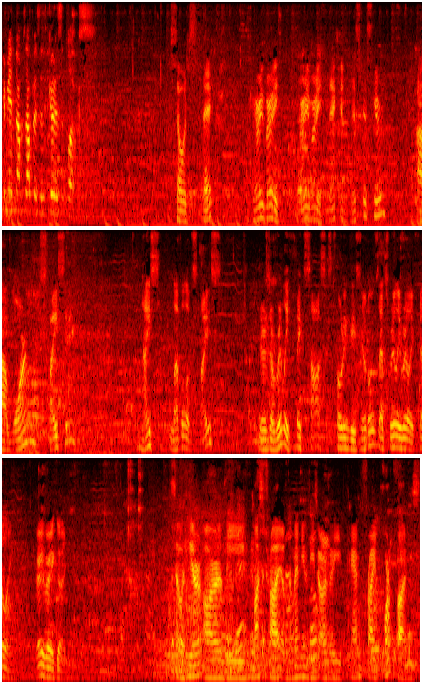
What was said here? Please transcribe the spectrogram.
Give me a thumbs up. It's as good as it looks. So it's thick, very, very, very, very thick and viscous here. Uh, warm, spicy, nice level of spice. There's a really thick sauce that's coating these noodles. That's really, really filling. Very, very good. So here are the must-try of the menu. These are the pan-fried pork buns.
